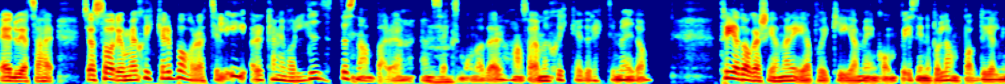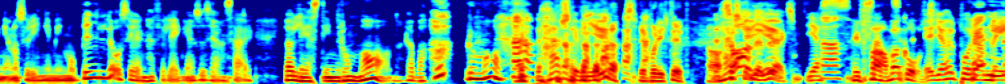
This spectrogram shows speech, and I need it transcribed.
eh, du vet så, här. så jag sa det, om jag skickar det bara till er, kan ni vara lite snabbare än sex månader? Och han sa, ja men skicka det direkt till mig då. Tre dagar senare är jag på Ikea med en kompis inne på lampavdelningen och så ringer min mobil och så är den här förläggaren så säger han så här, jag har läst din roman. Jag bara, "Hå, roman? Det här ska vi ge ut. Det är på riktigt? Det Ja. här Sa ska det vi ge ut. Yes. Fy fan vad coolt. Jag höll på att ramla in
